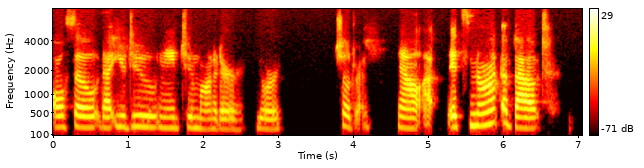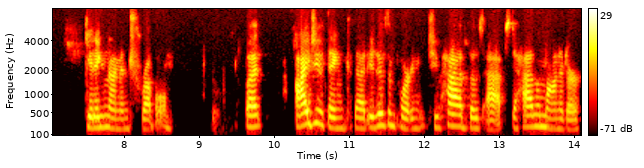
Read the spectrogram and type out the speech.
also that you do need to monitor your children. Now, uh, it's not about getting them in trouble, but I do think that it is important to have those apps, to have a monitor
